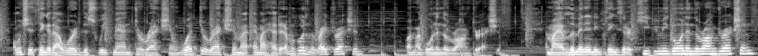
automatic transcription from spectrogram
I want you to think of that word this week, man direction. What direction am I, am I headed? Am I going in the right direction or am I going in the wrong direction? Am I eliminating things that are keeping me going in the wrong direction?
